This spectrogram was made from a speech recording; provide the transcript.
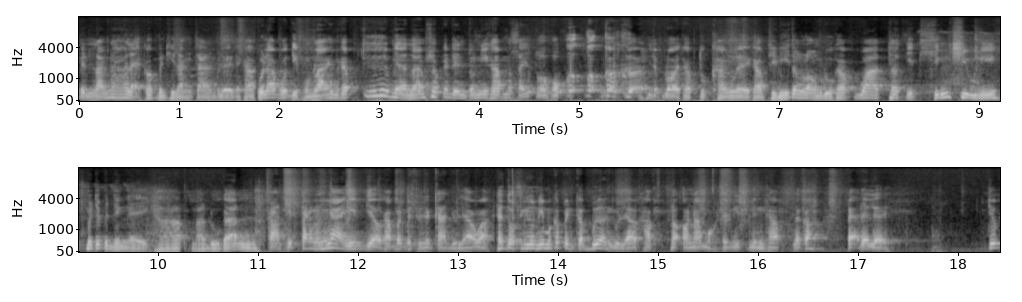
เป็นล้างหน้าแหละก็เป็นที่ล้างจานไปเลยนะครับเวลาปกติผมล้างนะครับจืดเนี่ยน้ำชอบกระเด็นตรงนี้ครับมาใส่ตัวผมเออเออก็ก็เรียบร้อยครับทุกครั้งเลยครับ ทีนี้ต้องลองดูครับว่าถ้าติดซิงค์ชิลนี้มันจะเป็นยังไงครับ มาดูกัน การติดตั้งนั้นง่ายนิดเดียวครับ มันเป็นสุญญากาศอยู่แล้วอะและตัวซิงค์ตรงนี้มันก็เป็นกระเบื้องอยู่แล้วครับ เราเอาน้ำออกสักนิดนึงครับ แล้วก็แปะได้เลยจึ๊บ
